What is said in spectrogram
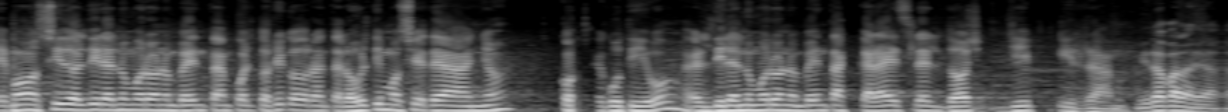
hemos sido el dealer número uno en venta en Puerto Rico durante los últimos siete años consecutivos. El dealer número uno en venta Chrysler, Dodge, Jeep y Ram. Mira para allá.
